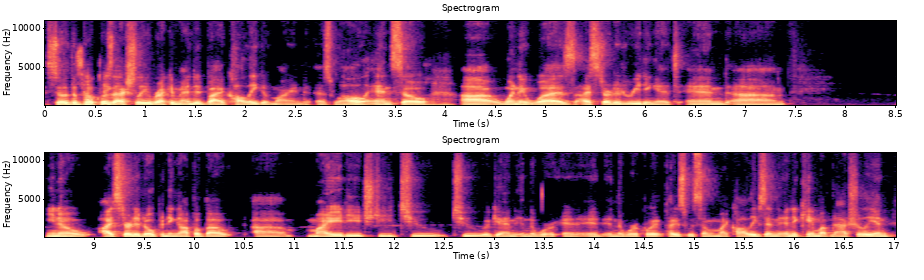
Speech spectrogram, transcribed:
So the something? book was actually recommended by a colleague of mine as well, and so mm-hmm. uh, when it was, I started reading it, and um, you know, I started opening up about uh, my ADHD to to again in the work in, in the workplace with some of my colleagues, and and it came up naturally, and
